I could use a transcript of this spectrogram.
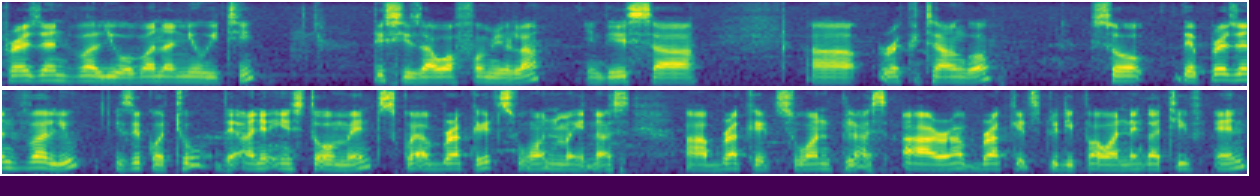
present value of an annuity, this is our formula in this uh, uh rectangle so the present value is equal to the annual installment square brackets 1 minus uh, brackets 1 plus r brackets to the power negative n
